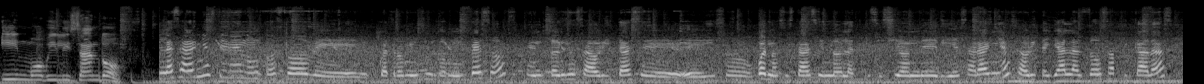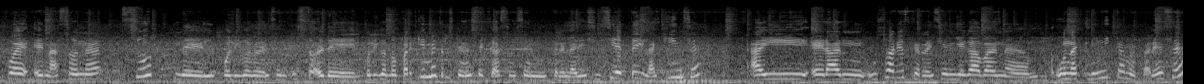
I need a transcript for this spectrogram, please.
inmovilizando. Las arañas tienen un costo de 4 mil, 5 mil pesos. Entonces ahorita se eh, hizo, bueno, se está haciendo la adquisición de 10 arañas. Ahorita ya las dos aplicadas fue en la zona sur del polígono del centro del polígono parquímetros, que en este caso es entre la 17 y la 15. Ahí eran usuarios que recién llegaban a una clínica, me parece.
